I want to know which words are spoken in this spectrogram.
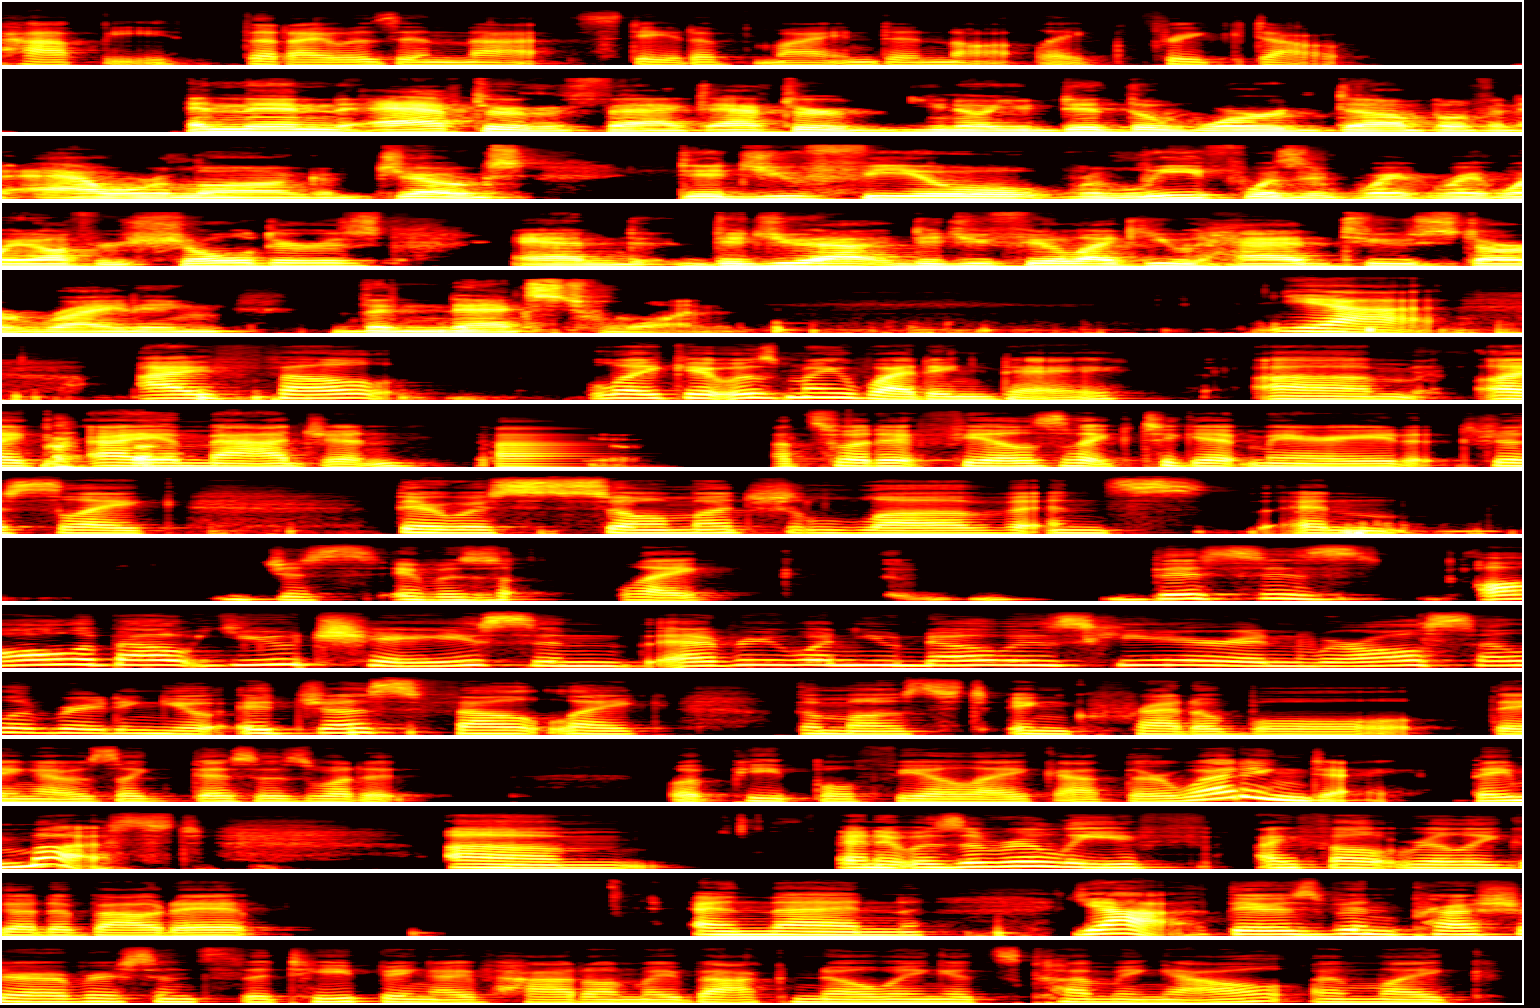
happy that I was in that state of mind and not like freaked out. And then after the fact, after you know you did the word dump of an hour long of jokes, did you feel relief? Was it weight, weight, weight off your shoulders? And did you uh, did you feel like you had to start writing the next one? Yeah. I felt like it was my wedding day. Um like I imagine that, Yeah. that's what it feels like to get married. Just like there was so much love and and just it was like this is all about you chase and everyone you know is here and we're all celebrating you. It just felt like the most incredible thing. I was like this is what it what people feel like at their wedding day. They must. Um and it was a relief. I felt really good about it. And then yeah there's been pressure ever since the taping i've had on my back knowing it's coming out. I'm like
